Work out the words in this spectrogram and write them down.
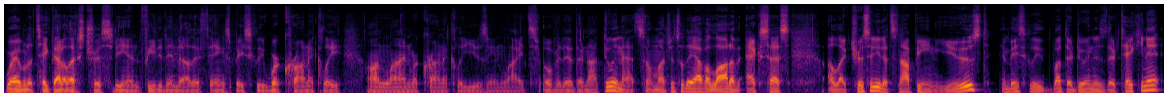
we're able to take that electricity and feed it into other things. Basically, we're chronically online, we're chronically using lights. Over there, they're not doing that so much. And so they have a lot of excess electricity that's not being used. And basically, what they're doing is they're taking it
